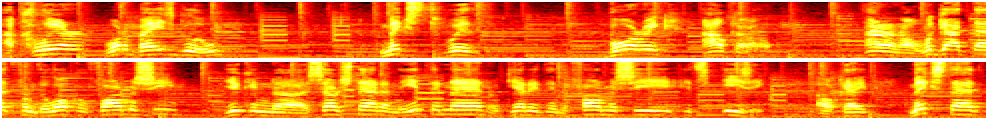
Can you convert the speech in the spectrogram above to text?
a clear water-based glue mixed with boric alcohol. I don't know, we got that from the local pharmacy you can uh, search that on the internet or get it in the pharmacy. It's easy. Okay, mix that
